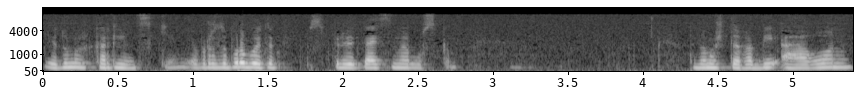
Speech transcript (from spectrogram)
Я думаю, карлинские. Я просто пробую это передать на русском. Потому что Раби Аарон,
